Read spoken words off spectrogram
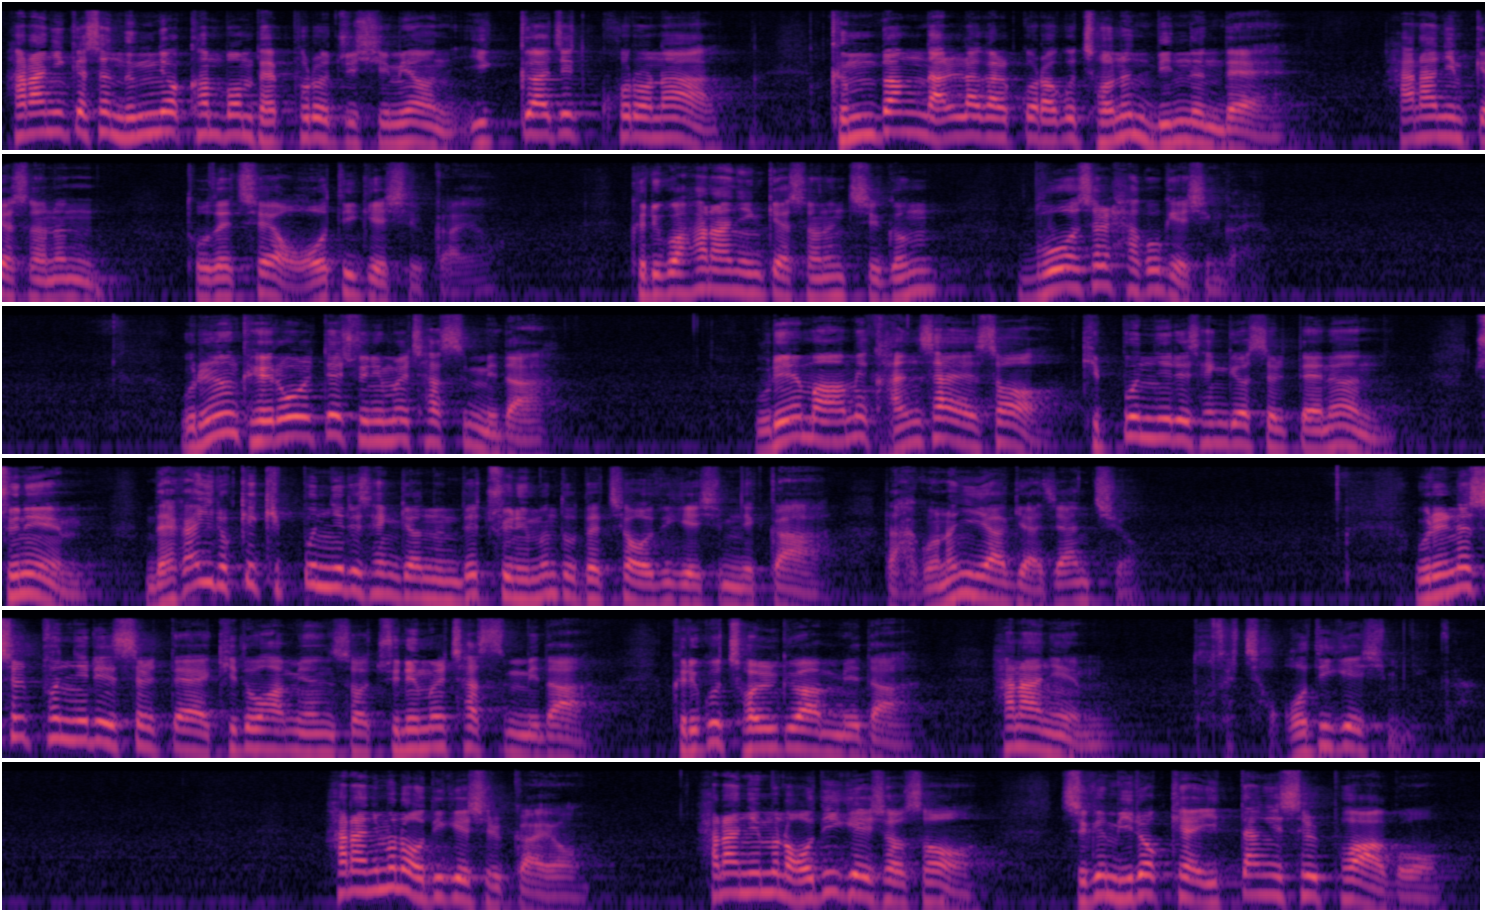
하나님께서 능력 한번 베풀어 주시면 이까지 코로나 금방 날아갈 거라고 저는 믿는데 하나님께서는 도대체 어디 계실까요? 그리고 하나님께서는 지금 무엇을 하고 계신가요? 우리는 괴로울 때 주님을 찾습니다. 우리의 마음이 간사해서 기쁜 일이 생겼을 때는 주님, 내가 이렇게 기쁜 일이 생겼는데 주님은 도대체 어디 계십니까? 라고는 이야기하지 않죠. 우리는 슬픈 일이 있을 때 기도하면서 주님을 찾습니다. 그리고 절규합니다. 하나님, 도대체 어디 계십니까? 하나님은 어디 계실까요? 하나님은 어디 계셔서 지금 이렇게 이 땅이 슬퍼하고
